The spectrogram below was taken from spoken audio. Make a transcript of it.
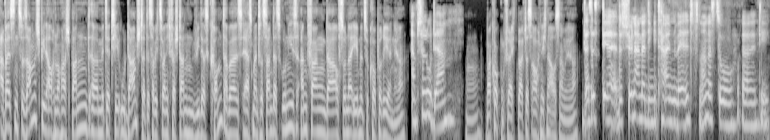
aber es ist ein Zusammenspiel auch nochmal spannend äh, mit der TU Darmstadt. Das habe ich zwar nicht verstanden, wie das kommt, aber es ist erstmal interessant, dass Unis anfangen, da auf so einer Ebene zu kooperieren, ja? Absolut, ja. ja. Mal gucken, vielleicht bleibt das auch nicht eine Ausnahme, ja. Das ist der, das Schöne an der digitalen Welt, ne, dass du äh, die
